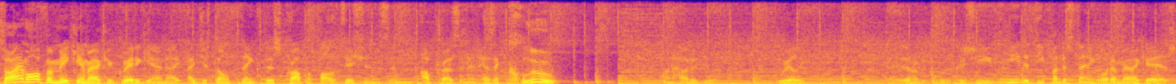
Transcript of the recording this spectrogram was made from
So I'm all for making America great again. I, I just don't think this crop of politicians and our president has a clue on how to do it. Really. They don't have a clue. Because you need a deep understanding of what America is.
